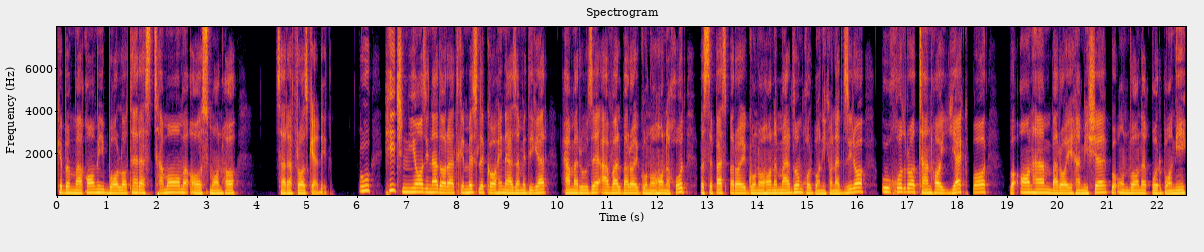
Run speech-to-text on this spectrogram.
که به مقامی بالاتر از تمام آسمان ها سرفراز گردید. او هیچ نیازی ندارد که مثل کاهن اعظم دیگر همه روزه اول برای گناهان خود و سپس برای گناهان مردم قربانی کند زیرا او خود را تنها یک بار و آن هم برای همیشه به عنوان قربانی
